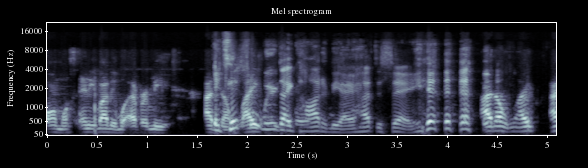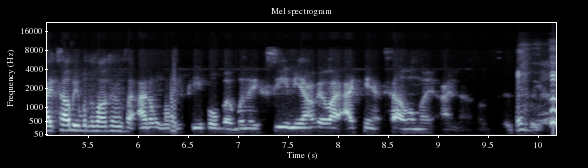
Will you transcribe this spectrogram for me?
almost anybody will ever meet i It's don't such like a weird people. dichotomy, I have to say. I don't like. I tell people this all the time. Like I don't like people, but when they see me out, they're like, I can't tell. I'm like, I know. It's weird.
